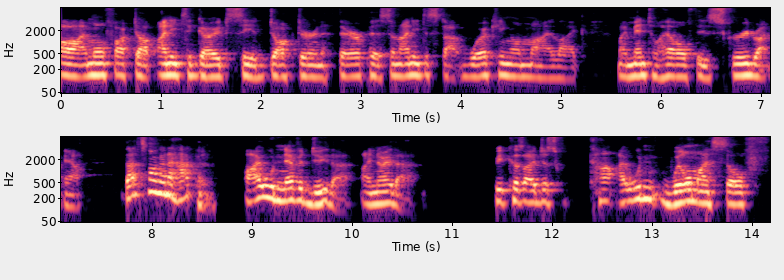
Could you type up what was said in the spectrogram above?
oh i'm all fucked up i need to go to see a doctor and a therapist and i need to start working on my like my mental health is screwed right now that's not going to happen i would never do that i know that because i just can't i wouldn't will myself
